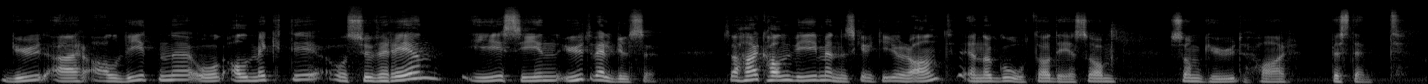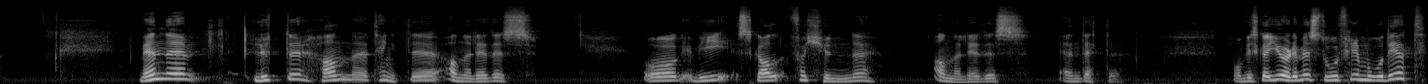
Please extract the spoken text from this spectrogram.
Gud er allvitende og allmektig og suveren i sin utvelgelse. Så her kan vi mennesker ikke gjøre annet enn å godta det som, som Gud har bestemt. Men eh, Luther han eh, tenkte annerledes, og vi skal forkynne annerledes enn dette. Og vi skal gjøre det med stor frimodighet.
